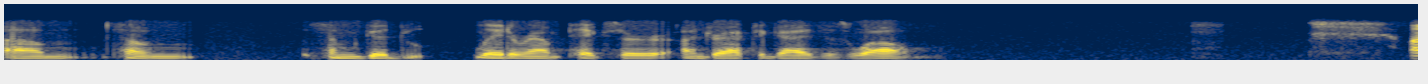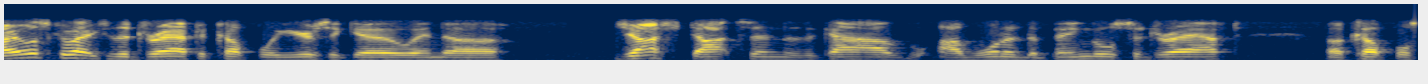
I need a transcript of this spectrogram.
um, some some good later round picks or undrafted guys as well. All right, let's go back to the draft a couple of years ago, and uh, Josh Doctson is the guy I wanted the Bengals to draft. A couple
